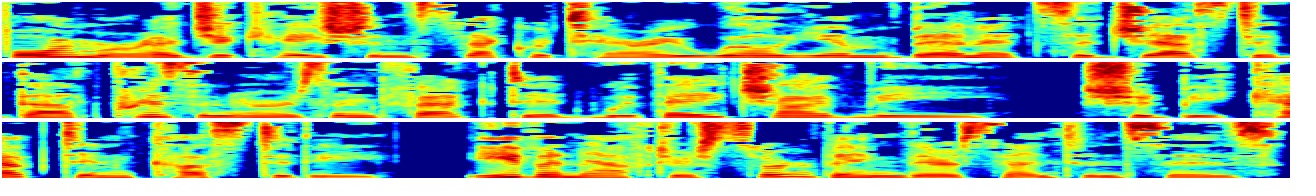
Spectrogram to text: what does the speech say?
Former Education Secretary William Bennett suggested that prisoners infected with HIV should be kept in custody, even after serving their sentences,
